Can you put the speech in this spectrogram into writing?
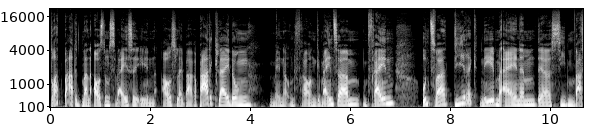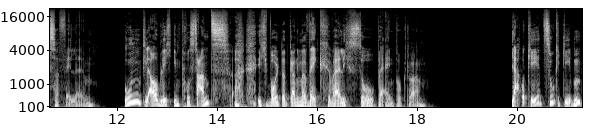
Dort badet man ausnahmsweise in ausleihbarer Badekleidung, Männer und Frauen gemeinsam im Freien und zwar direkt neben einem der sieben Wasserfälle. Unglaublich imposant. Ich wollte dort gar nicht mehr weg, weil ich so beeindruckt war. Ja, okay, zugegeben,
